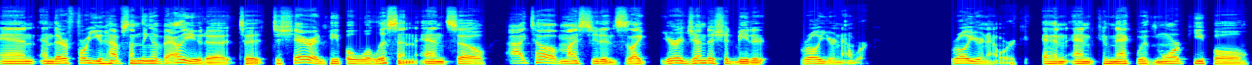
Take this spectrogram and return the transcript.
and and therefore you have something of value to to to share and people will listen and so i tell my students like your agenda should be to grow your network grow your network and and connect with more people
